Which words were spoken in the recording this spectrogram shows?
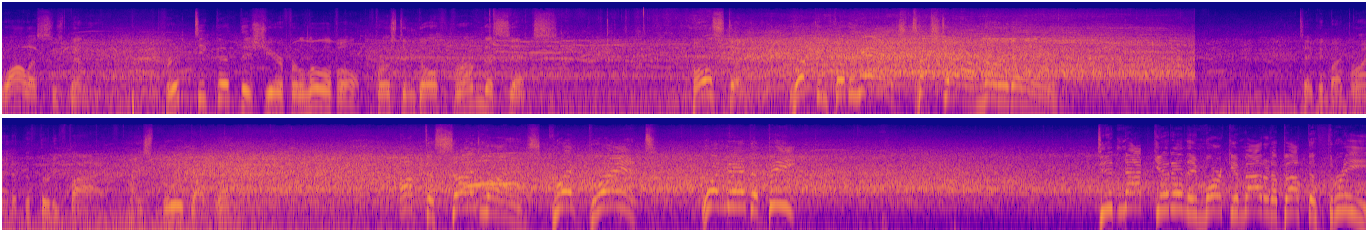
Wallace, who's been pretty good this year for Louisville. First and goal from the six. Golson looking for the edge. Touchdown, Notre Dame. Taken by Bryant at the 35. Nice move by Bryant. Up the sidelines, Greg Bryant. One man to beat. Did not get in. They mark him out at about the three.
